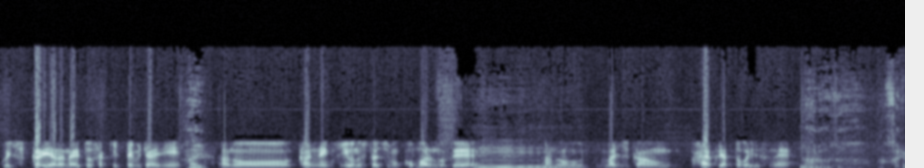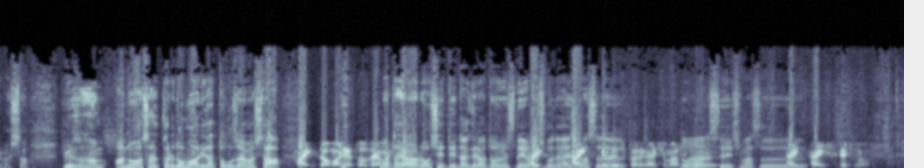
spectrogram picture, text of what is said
これしっかりやらないと、さっき言ったみたいに、はい、あの関連企業の人たちも困るので、あのまあ、時間、早くやった方がいいですね。なるほど。わかりました。皆さん、あの、朝からどうもありがとうございました。はい、どうもありがとうございました。またいろいろ教えていただければと思いますので、よろしくお願いします。はいはい、よろしくお願いします。どうも失礼します。はい、はい、失礼します。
